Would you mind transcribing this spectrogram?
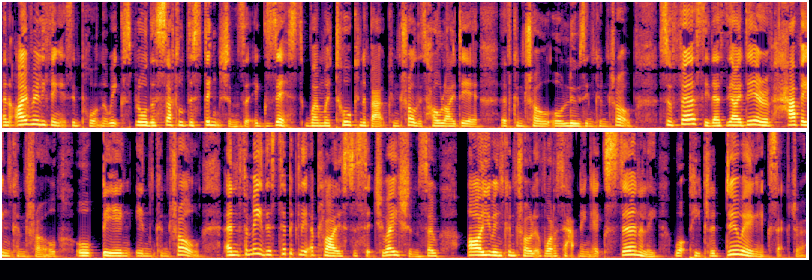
And I really think it's important that we explore the subtle distinctions that exist when we're talking about control, this whole idea of control or losing control. So, firstly, there's the idea of having control or being in control. And for me, this typically applies to situations. So, are you in control of what is happening externally, what people are doing, etc.?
